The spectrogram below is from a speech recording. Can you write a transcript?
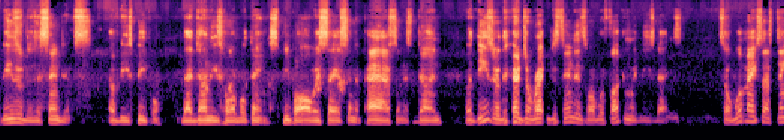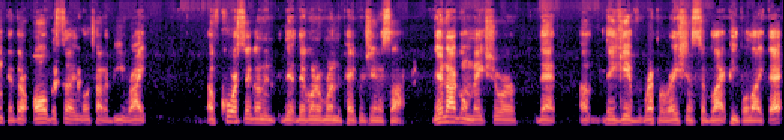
these are the descendants of these people that done these horrible things. People always say it's in the past and it's done, but these are their direct descendants what we're fucking with these days. So what makes us think that they're all of a sudden going to try to be right? Of course they're going to they're, they're going to run the paper genocide. They're not going to make sure that uh, they give reparations to black people like that.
